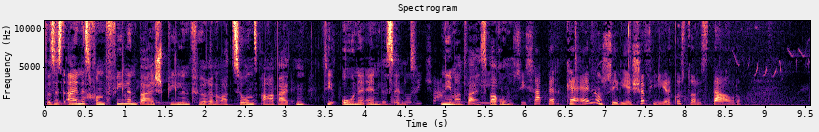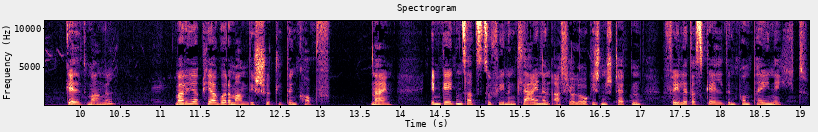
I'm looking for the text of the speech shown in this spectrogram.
Das ist eines von vielen Beispielen für Renovationsarbeiten, die ohne Ende sind. Niemand weiß warum. Geldmangel? Maria Piaguarmandi schüttelt den Kopf. Nein, im Gegensatz zu vielen kleinen archäologischen Städten fehle das Geld in Pompeji nicht.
